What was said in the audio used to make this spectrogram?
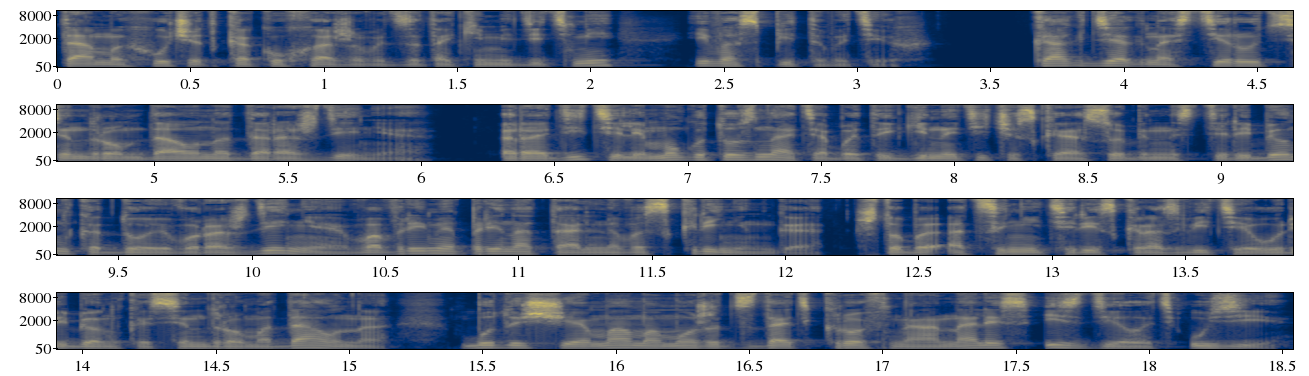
Там их учат, как ухаживать за такими детьми и воспитывать их. Как диагностируют синдром Дауна до рождения? Родители могут узнать об этой генетической особенности ребенка до его рождения во время пренатального скрининга. Чтобы оценить риск развития у ребенка синдрома Дауна, будущая мама может сдать кровь на анализ и сделать УЗИ.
